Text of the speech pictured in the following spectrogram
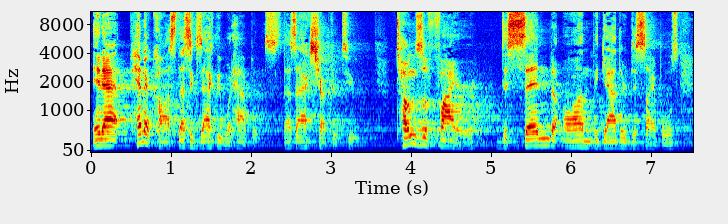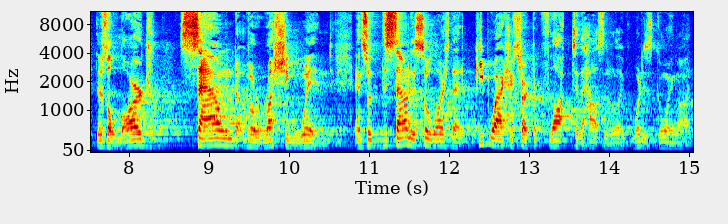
and at Pentecost, that's exactly what happens. That's Acts chapter 2. Tongues of fire descend on the gathered disciples. There's a large sound of a rushing wind. And so this sound is so large that people actually start to flock to the house and they're like, what is going on?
